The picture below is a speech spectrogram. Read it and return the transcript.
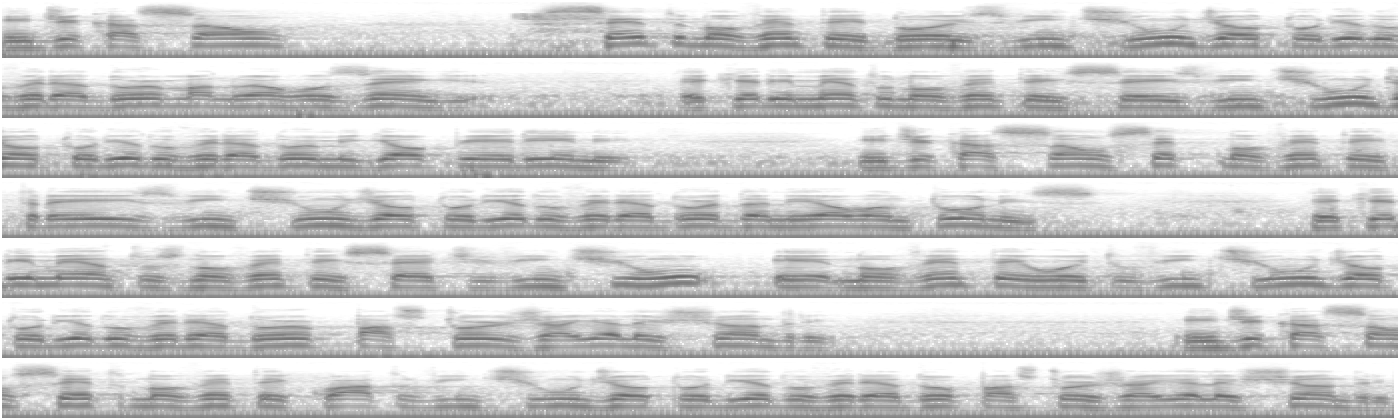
Indicação 192-21, de autoria do vereador Manuel Rosengue. Requerimento 96-21, de autoria do vereador Miguel Pierini. Indicação 193-21, de autoria do vereador Daniel Antunes. Requerimentos 97-21 e 98-21, de autoria do vereador Pastor Jair Alexandre. Indicação 194-21, de autoria do vereador Pastor Jair Alexandre.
